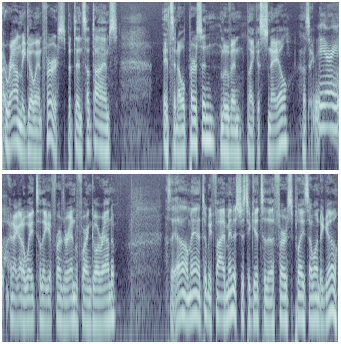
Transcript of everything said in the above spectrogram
around me go in first. But then sometimes it's an old person moving like a snail. I was like, Right. and I got to wait till they get further in before I can go around them. I was like, oh man, it took me five minutes just to get to the first place I wanted to go.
